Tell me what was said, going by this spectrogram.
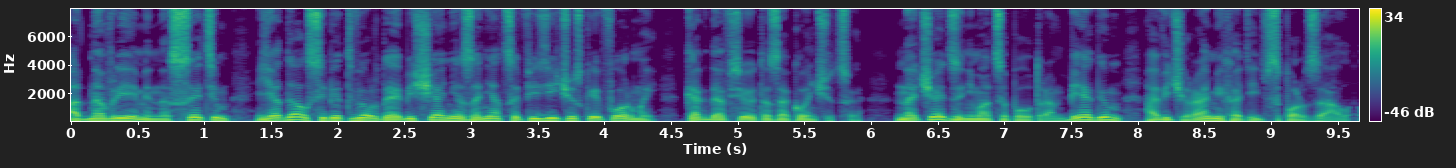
Одновременно с этим я дал себе твердое обещание заняться физической формой, когда все это закончится. Начать заниматься по утрам бегом, а вечерами ходить в спортзал.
